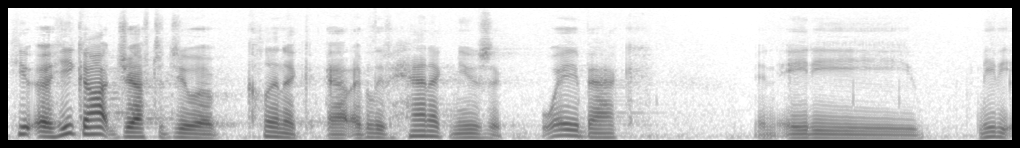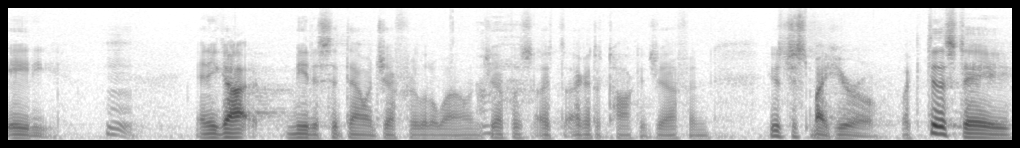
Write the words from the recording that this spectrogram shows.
He uh, he got Jeff to do a clinic at I believe Hanich Music way back in '80, maybe '80, Hmm. and he got me to sit down with Jeff for a little while. And Jeff was I, I got to talk to Jeff, and he was just my hero. Like to this day,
